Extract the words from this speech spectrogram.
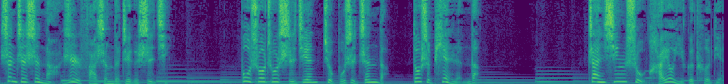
甚至是哪日发生的这个事情。不说出时间就不是真的。都是骗人的。占星术还有一个特点，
